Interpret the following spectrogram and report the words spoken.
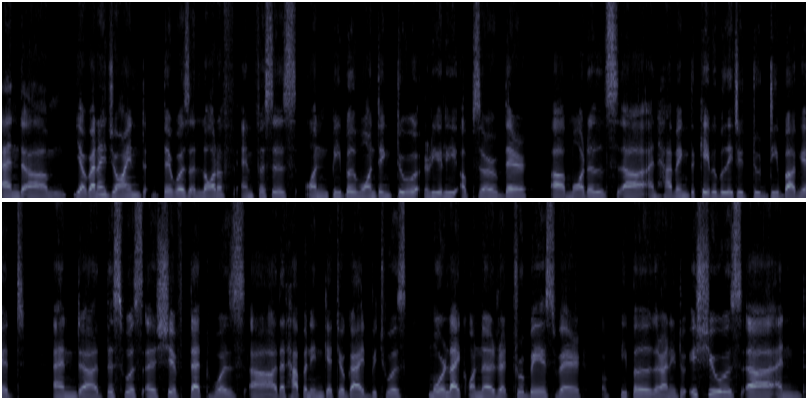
and um, yeah, when I joined, there was a lot of emphasis on people wanting to really observe their uh, models uh, and having the capability to debug it and uh, this was a shift that was uh, that happened in Get Your Guide, which was more like on a retro base where people ran into issues uh, and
